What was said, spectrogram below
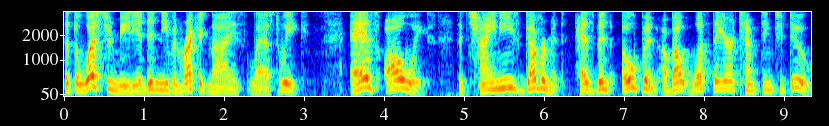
that the Western media didn't even recognize last week. As always, the Chinese government has been open about what they are attempting to do.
